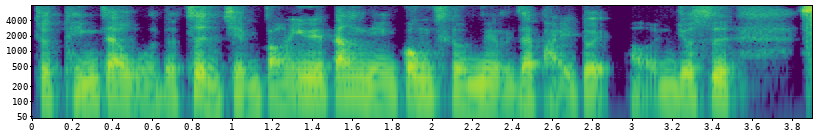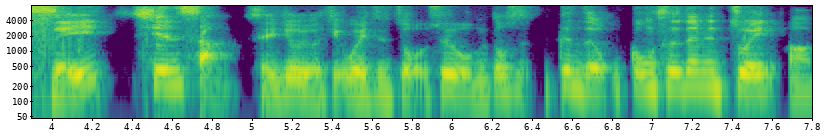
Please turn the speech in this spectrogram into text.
就停在我的正前方，因为当年公车没有人在排队啊，你就是谁先上谁就有位置坐，所以我们都是跟着公车在那边追啊，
